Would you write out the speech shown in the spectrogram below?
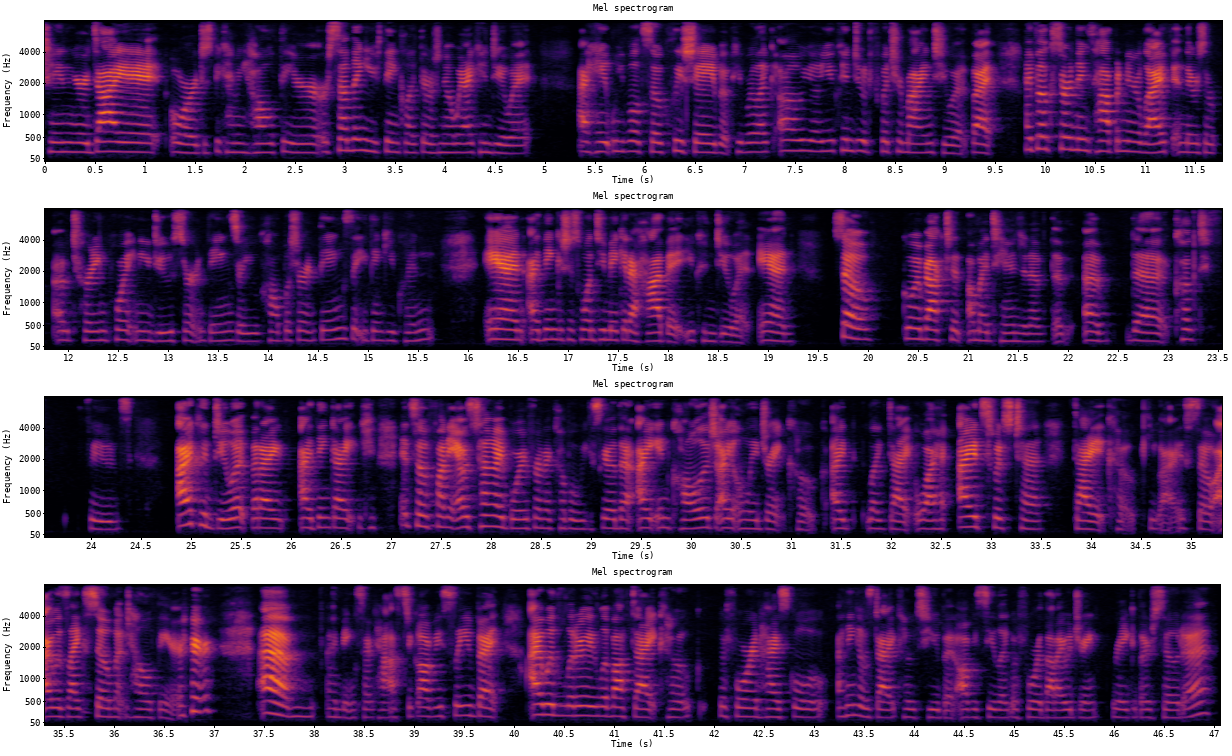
changing your diet or just becoming healthier or something you think like there's no way I can do it. I hate when people it's so cliche, but people are like, oh yeah, you can do it, put your mind to it. But I feel like certain things happen in your life and there's a, a turning point and you do certain things or you accomplish certain things that you think you couldn't. And I think it's just once you make it a habit, you can do it. And so going back to on my tangent of the of the cooked foods, I could do it, but I I think I it's so funny. I was telling my boyfriend a couple weeks ago that I in college I only drank Coke. I like diet. Well, I, I had switched to diet Coke, you guys. So I was like so much healthier. um, I'm being sarcastic, obviously, but I would literally live off diet Coke before in high school. I think it was diet Coke too, but obviously like before that I would drink regular soda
